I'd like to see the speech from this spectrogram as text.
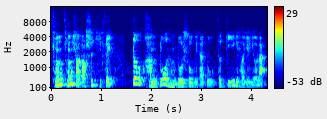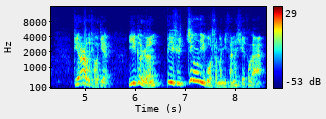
从从小到十几岁，都很多很多书给他读，这第一个条件有了。第二个条件，一个人必须经历过什么，你才能写出来。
